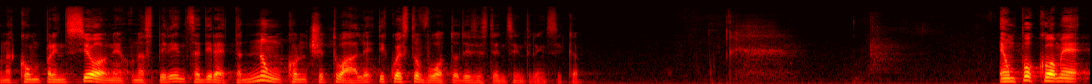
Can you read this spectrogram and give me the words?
una comprensione, un'esperienza diretta, non concettuale, di questo vuoto di esistenza intrinseca. È un po' come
